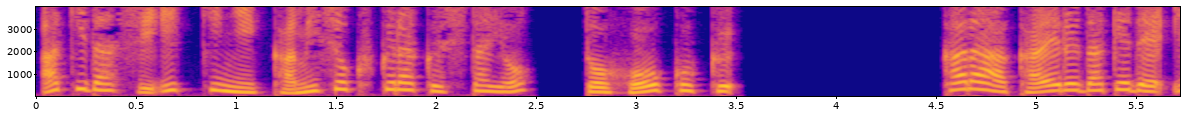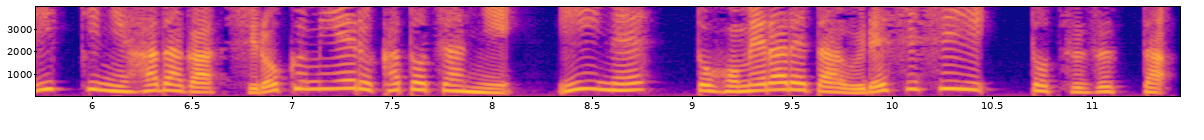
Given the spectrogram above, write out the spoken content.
秋だし一気に髪色暗くしたよ、と報告。カラー変えるだけで一気に肌が白く見える加トちゃんに、いいね、と褒められた嬉ししい、と綴った。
